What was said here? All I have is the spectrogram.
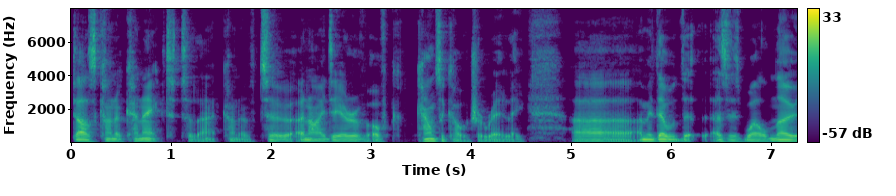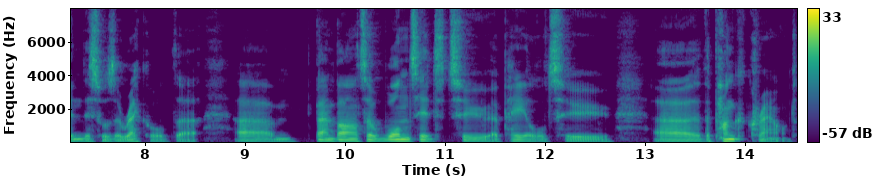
does kind of connect to that kind of to an idea of, of counterculture really. Uh, I mean there, as is well known this was a record that um, Bambaataa wanted to appeal to uh, the punk crowd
